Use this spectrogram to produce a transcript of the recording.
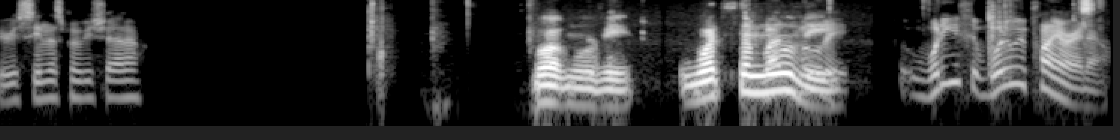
You ever seen this movie, Shadow? What movie? What's the What movie? What do you think? What are we playing right now?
